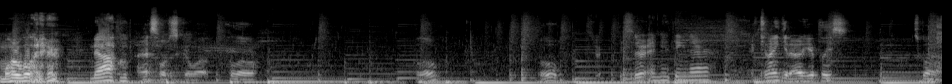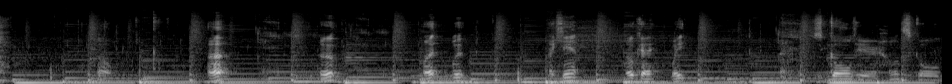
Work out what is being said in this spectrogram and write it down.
More water. No. I guess I'll just go up. Hello. Hello? Oh. Is there anything there? Can I get out of here, please? What's going on? Oh. Uh. Oh. What? What? I can't. Okay, wait. There's gold here. I want gold.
